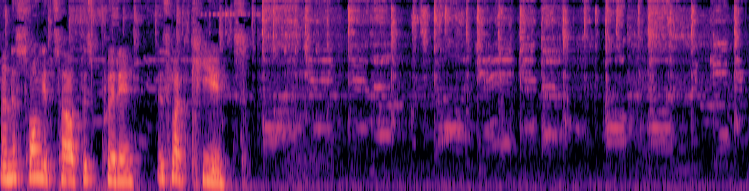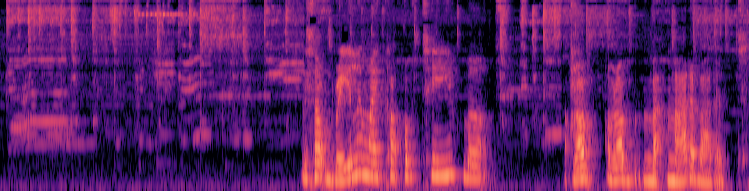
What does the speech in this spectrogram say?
And the song itself is pretty, it's like cute. It's not really my cup of tea, but I'm not, I'm not mad about it.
